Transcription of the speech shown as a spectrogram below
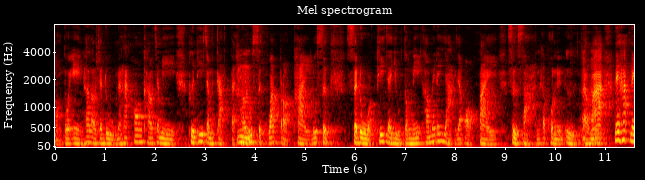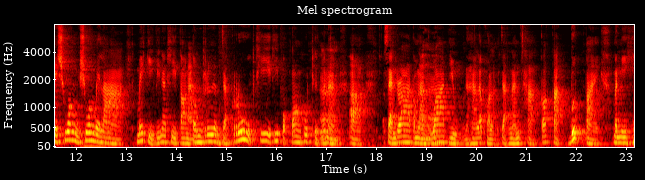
ของตัวเองถ้าเราจะดูนะฮะห้องเขาจะมีพื้นที่จำกัด แต่เขาอืมรู้สึกว่าปลอดภัยรู้สึกสะดวกที่จะอยู่ตรงนี้เขาไม่ได้อยากจะออกไปสื่อสารกับคนอื่นๆ แต่ว่าเนี่ยฮะในช่วงช่วงเวลาไม่กี่วินาทีตอนครับต้นเรื่องจากรูปที่ที่ปกป้องพูดถึงว่านั้นอ่าแซนดรากำลังอ่าฮะวาดอยู่นะฮะ แล้วพอหลังจากนั้นฉากก็ตัดบึ๊บไป มันมีเห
